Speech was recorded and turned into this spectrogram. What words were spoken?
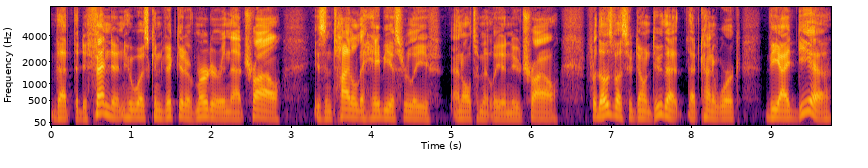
that the defendant, who was convicted of murder in that trial, is entitled to habeas relief and ultimately a new trial. For those of us who don't do that that kind of work, the idea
